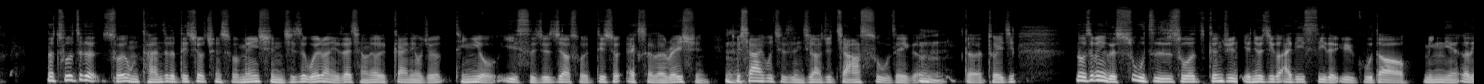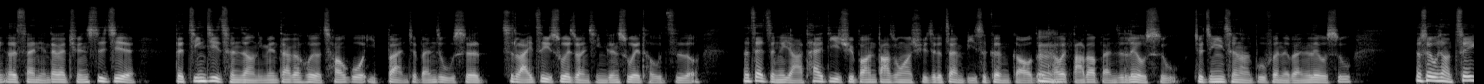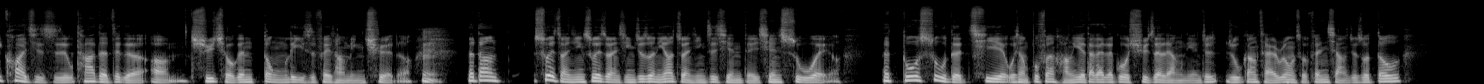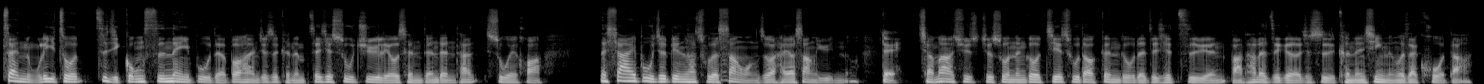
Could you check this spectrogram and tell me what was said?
那除了这个，所以我们谈这个 digital transformation，其实微软也在强调一个概念，我觉得挺有意思，就是叫所谓 digital acceleration。就下一步，其实你就要去加速这个的推进。嗯、那我这边有个数字是说，根据研究机构 IDC 的预估，到明年二零二三年，大概全世界的经济成长里面，大概会有超过一半，就百分之五十二是来自于数位转型跟数位投资哦。那在整个亚太地区，包括大中华区，这个占比是更高的，它会达到百分之六十五，就经济成长的部分的百分之六十五。那所以我想这一块其实它的这个呃需求跟动力是非常明确的。嗯，那当然数位转型，数位转型就是说你要转型之前得先数位啊。那多数的企业，我想不分行业，大概在过去这两年，就如刚才 Ron 所分享，就是说都在努力做自己公司内部的，包含就是可能这些数据流程等等，它数位化。那下一步就变成他除了上网之外，还要上云了。对，想办法去，就是说能够接触到更多的这些资源，把他的这个就是可能性能够再扩大。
